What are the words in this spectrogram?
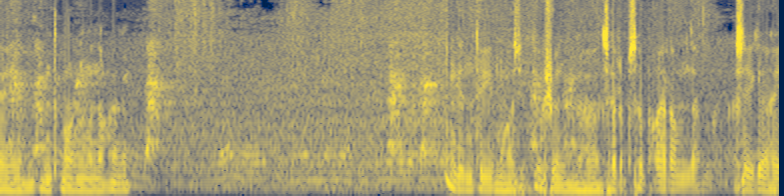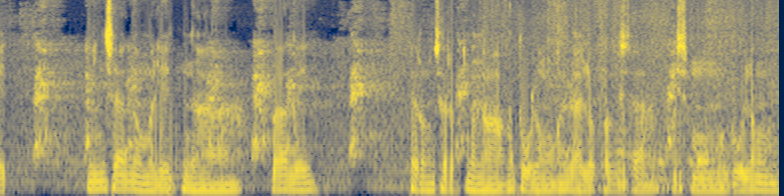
Ayun, kwentuhan muna kami. Ganito yung mga sitwasyon na sarap sa pakiramdam kasi kahit minsan o maliit na bagay pero ang sarap na nakakatulong ka lalo pag sa mismong magulang mo,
